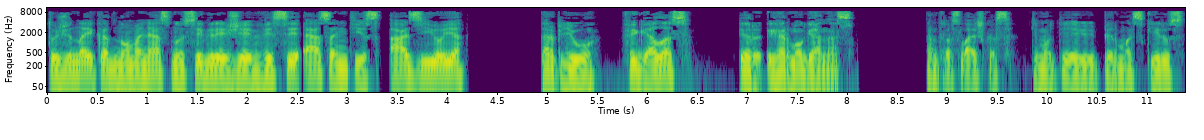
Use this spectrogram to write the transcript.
Tu žinai, kad nuo manęs nusigrėžė visi esantys Azijoje, tarp jų Figelas ir Hermogenas. Antras laiškas Timotiejui pirmas skyrius,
